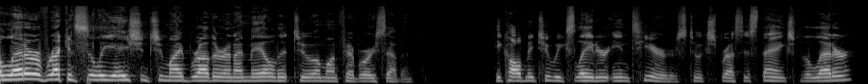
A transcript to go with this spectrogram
a letter of reconciliation to my brother, and I mailed it to him on February 7th. He called me two weeks later in tears to express his thanks for the letter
